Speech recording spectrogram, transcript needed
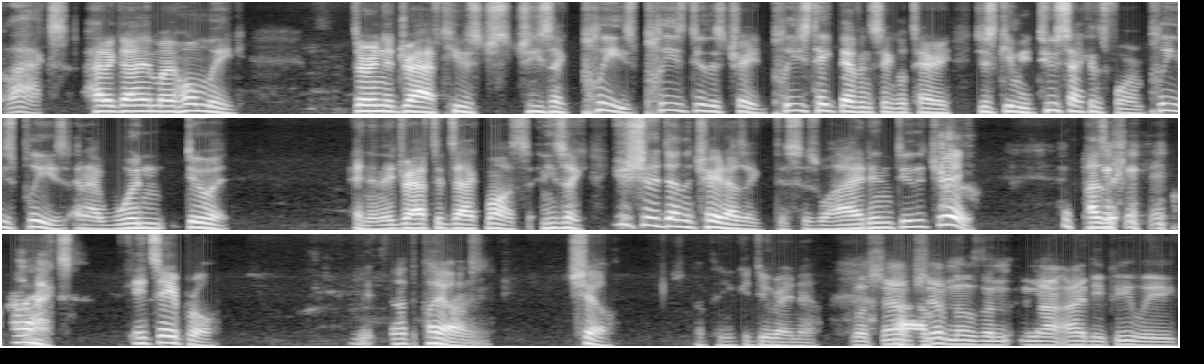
Relax. Had a guy in my home league during the draft. He was just, he's like, please, please do this trade. Please take Devin Singletary. Just give me two seconds for him, please, please. And I wouldn't do it. And then they drafted Zach Moss, and he's like, you should have done the trade. I was like, this is why I didn't do the trade. I was like, relax. It's April. It's not the playoffs. Right. Chill. There's nothing you could do right now. Well, Chev, um, Chev knows in, in our IDP league,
